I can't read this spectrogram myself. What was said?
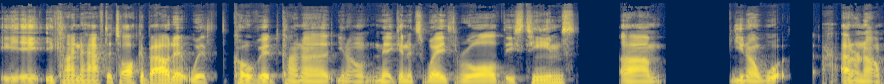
you, you kind of have to talk about it with COVID kind of you know making its way through all these teams. Um, you know, I don't know.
